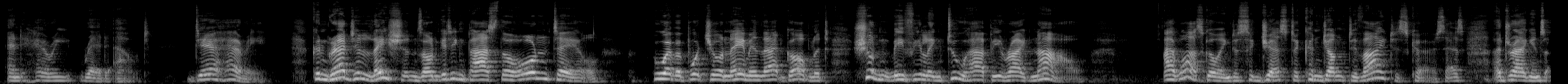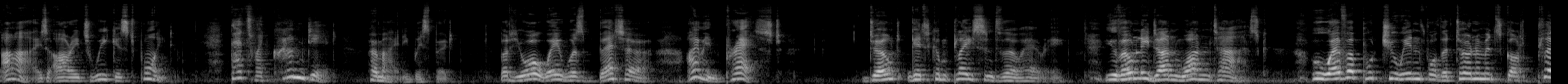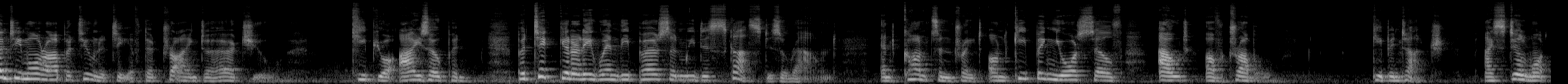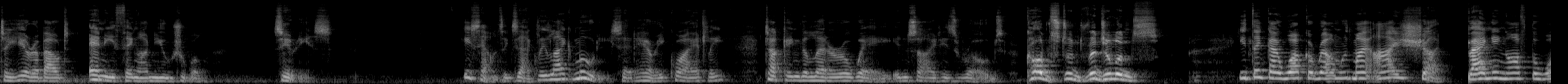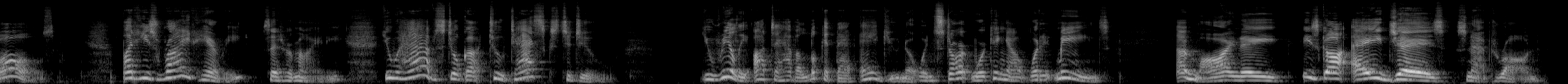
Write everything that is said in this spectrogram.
and Harry read out, Dear Harry, congratulations on getting past the horntail. Whoever put your name in that goblet shouldn't be feeling too happy right now. I was going to suggest a conjunctivitis curse, as a dragon's eyes are its weakest point. That's what Krum did, Hermione whispered. But your way was better. I'm impressed. Don't get complacent, though, Harry. You've only done one task. Whoever put you in for the tournament's got plenty more opportunity if they're trying to hurt you. Keep your eyes open, particularly when the person we discussed is around and concentrate on keeping yourself out of trouble. Keep in touch. I still want to hear about anything unusual. Sirius. He sounds exactly like Moody, said Harry quietly, tucking the letter away inside his robes. Constant vigilance. You'd think I walk around with my eyes shut, banging off the walls. But he's right, Harry, said Hermione. You have still got two tasks to do. You really ought to have a look at that egg, you know, and start working out what it means. Hermione, he's got ages, snapped Ron.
